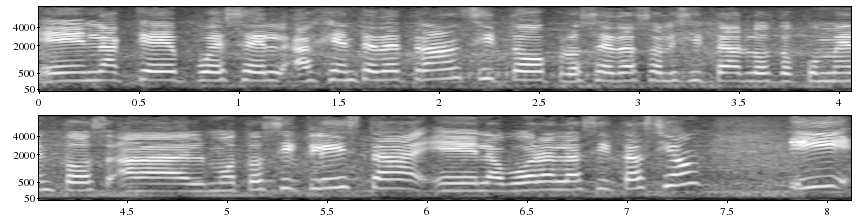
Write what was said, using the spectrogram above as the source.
en la que pues el agente de tránsito procede a solicitar los documentos al motociclista, elabora la citación y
